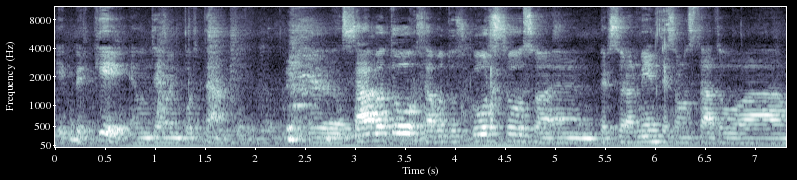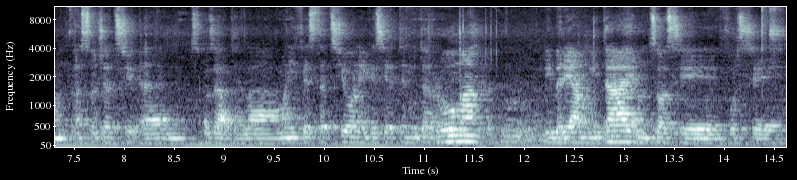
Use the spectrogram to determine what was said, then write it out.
e perché è un tema importante eh, sabato, sabato, scorso so, eh, personalmente sono stato ehm, alla manifestazione che si è tenuta a Roma, Liberiamo l'Italia, non so se forse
